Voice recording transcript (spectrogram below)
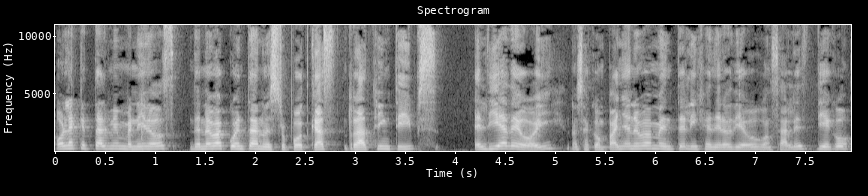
Hola, ¿qué tal? Bienvenidos de nueva cuenta a nuestro podcast Rating Tips. El día de hoy nos acompaña nuevamente el ingeniero Diego González. Diego,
